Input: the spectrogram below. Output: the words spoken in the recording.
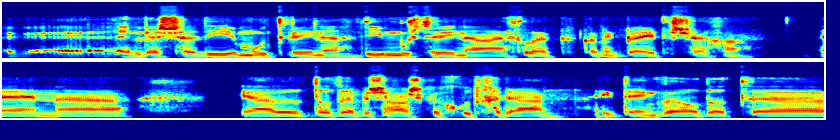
Eh, Een wedstrijd die je moet winnen, die je moest winnen eigenlijk, kan ik beter zeggen. En eh, ja, dat, hebben ze hartstikke goed gedaan. Ik denk wel dat eh,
